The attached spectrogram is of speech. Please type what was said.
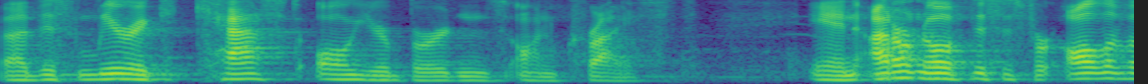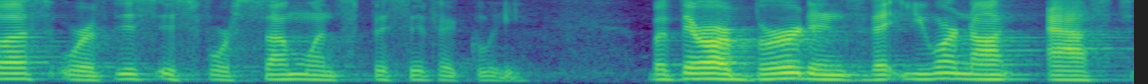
Uh, this lyric, Cast All Your Burdens on Christ. And I don't know if this is for all of us or if this is for someone specifically, but there are burdens that you are not asked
